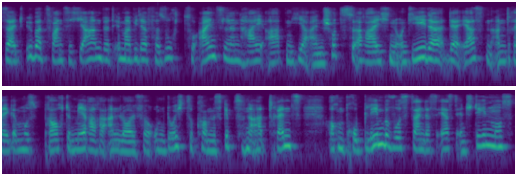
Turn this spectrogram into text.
Seit über 20 Jahren wird immer wieder versucht, zu einzelnen Haiarten hier einen Schutz zu erreichen. Und jeder der ersten Anträge muss, brauchte mehrere Anläufe, um durchzukommen. Es gibt so eine Art Trends, auch ein Problembewusstsein, das erst entstehen muss.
